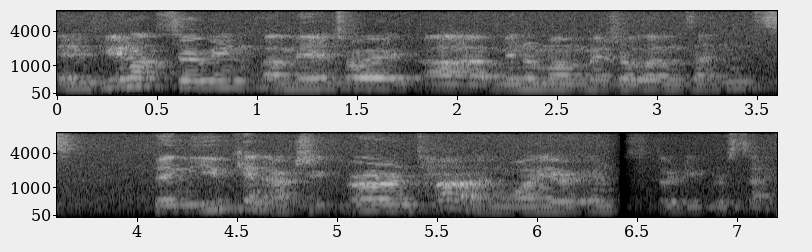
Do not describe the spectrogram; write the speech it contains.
and if you're not serving a mandatory uh, minimum Measure 11 sentence, then you can actually earn time while you're in 30 percent.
